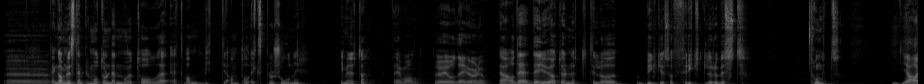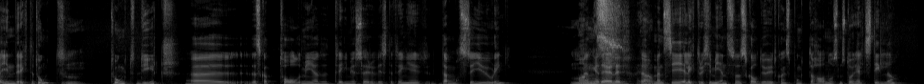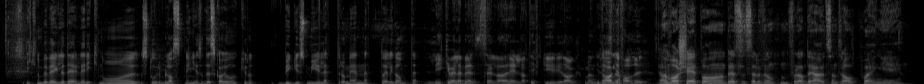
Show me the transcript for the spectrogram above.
Uh, Den gamle stempelmotoren den må jo tåle et vanvittig antall eksplosjoner i minuttet. det må den. Det, jo, det gjør den jo. Ja, og det, det gjør at du er nødt til å bygge så fryktelig robust. Tungt. Ja, indirekte tungt. Mm. Tungt, dyrt. Eh, det skal tåle mye. Det trenger mye service. Det, trenger, det er masse juling. Mange Mens- deler. Ja, mens i elektrokjemien så skal du i utgangspunktet ha noe som står helt stille. Ikke noen bevegelige deler, ikke noen store belastninger. Så det skal jo kunne bygges mye lettere og mer nett og elegant, det. Likevel er brenselcella relativt dyr i dag, men I dag, ja. faller. Men hva skjer på brenselcellefronten? For det er jo et sentralt poeng i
